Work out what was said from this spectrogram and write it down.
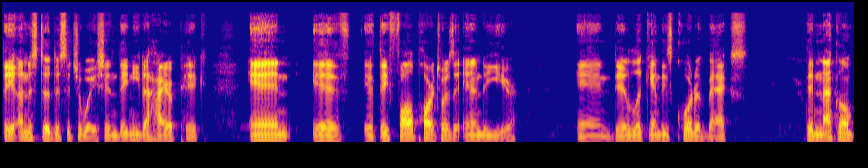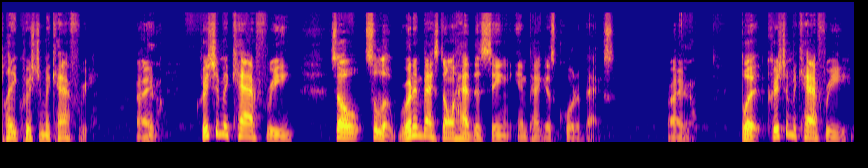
they understood the situation. They need a higher pick, and if if they fall apart towards the end of the year, and they're looking at these quarterbacks, they're not going to play Christian McCaffrey, right? Christian McCaffrey. So so look, running backs don't have the same impact as quarterbacks, right? Yeah. But Christian McCaffrey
